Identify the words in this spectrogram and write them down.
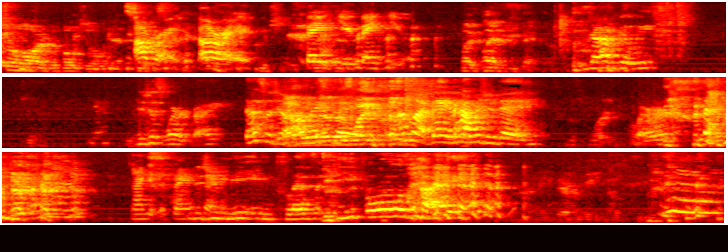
strong order of emoji on that. All right. All right. Appreciate it. Thank you. Thank you. But glad to be back though. Did y'all have a good week? Yeah. You just work, right? That's what y'all always that- that's say. like- I'm like, babe, how was your day? Work. Word. Mhm. I get the same Did you thing. meet any pleasant people? Like, I ain't there to meet no people.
